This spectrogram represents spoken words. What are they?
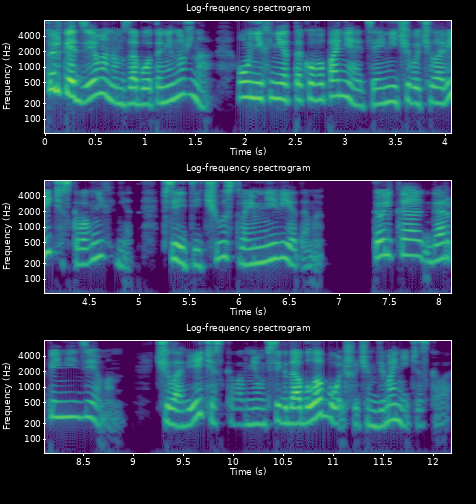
«Только демонам забота не нужна. У них нет такого понятия, ничего человеческого в них нет. Все эти чувства им неведомы. Только Гарпий не демон. Человеческого в нем всегда было больше, чем демонического.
